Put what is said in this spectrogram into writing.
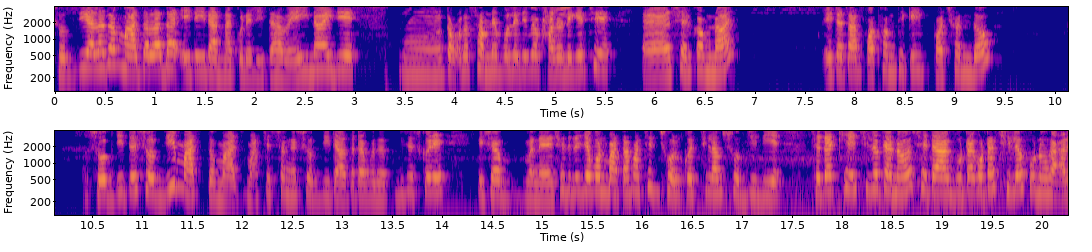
সবজি আলাদা, মাছ আলাদা, এটাই রান্না করে দিতে হবে। এই নয় যে তোমাদের সামনে বলে দেবে, ভালো লেগেছে সেরকম নয়। এটা তার প্রথম থেকেই পছন্দ। সবজি তো সবজি, মাছ তো মাছ। মাছের সঙ্গে সবজিটা অতটা বোঝা বিশেষ করে এসব মানে সেদিনে যেমন বাটা মাছের ঝোল করছিলাম সবজি দিয়ে, সেটা খেয়েছিল কেন? সেটা গোটা গোটা ছিল কোনো, আর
